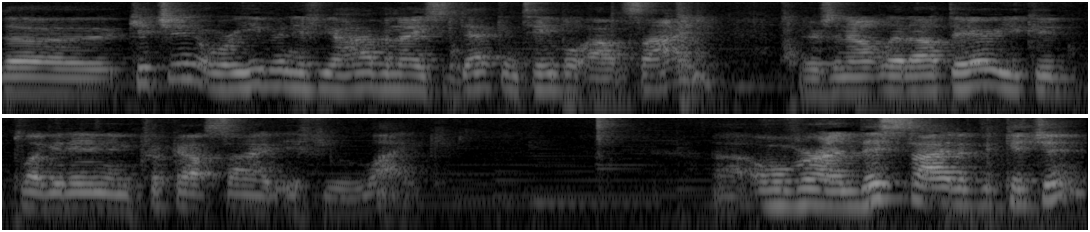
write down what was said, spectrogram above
the kitchen or even if you have a nice deck and table outside, there's an outlet out there. You could plug it in and cook outside if you like. Uh, over on this side of the kitchen,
